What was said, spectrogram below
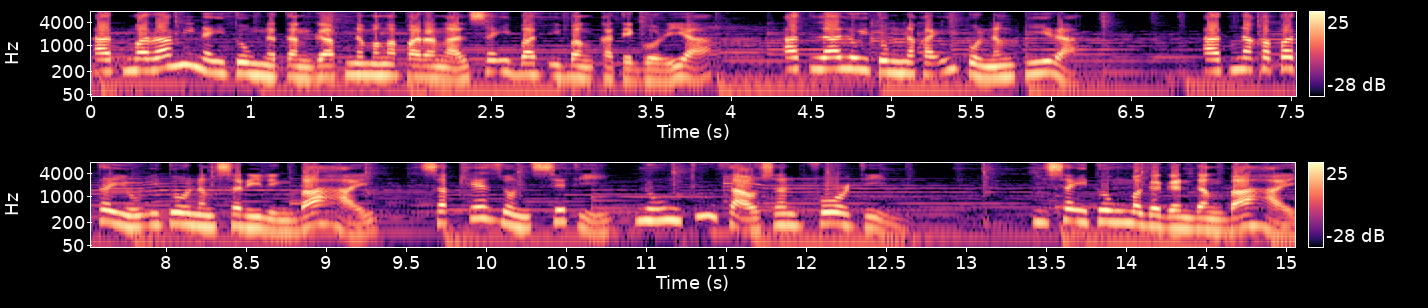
At marami na itong natanggap na mga parangal sa iba't ibang kategorya, at lalo itong nakaipon ng pira. At nakapatayo ito ng sariling bahay, sa Quezon City, noong 2014. Isa itong magagandang bahay,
